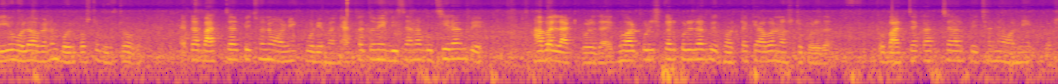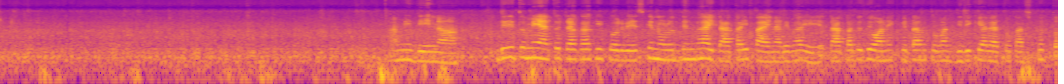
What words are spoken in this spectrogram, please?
বিয়ে হলে হবে না বইয়ের কষ্ট বুঝতে হবে। একটা বাচ্চার পেছনে অনেক পরিমাণ। একটা তুমি বিছানা গুছিয়ে রাখবে, আবার লাট করে দেয়। ঘর পরিষ্কার করে রাখবে, ঘরটাকে আবার নষ্ট করে দেয়। তো বাচ্চা কাচ্চার পেছনে অনেক কষ্ট। আমি দিই না দিদি, তুমি এত টাকা কি করবে? এসকে নুরুদ্দিন ভাই টাকাই পায় না রে ভাই। টাকা যদি অনেক পেতাম, তোমার দিদিকে আর এত কাজ করতো,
